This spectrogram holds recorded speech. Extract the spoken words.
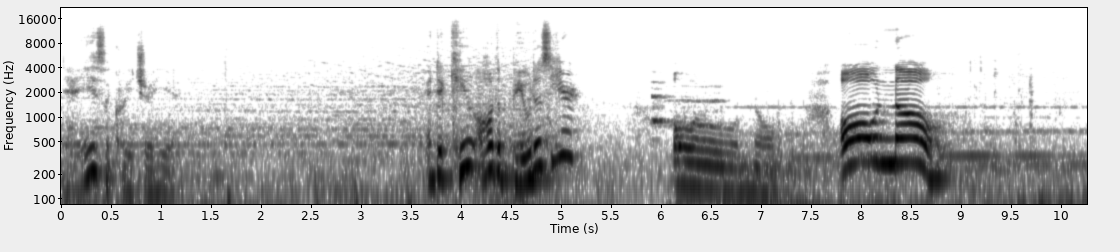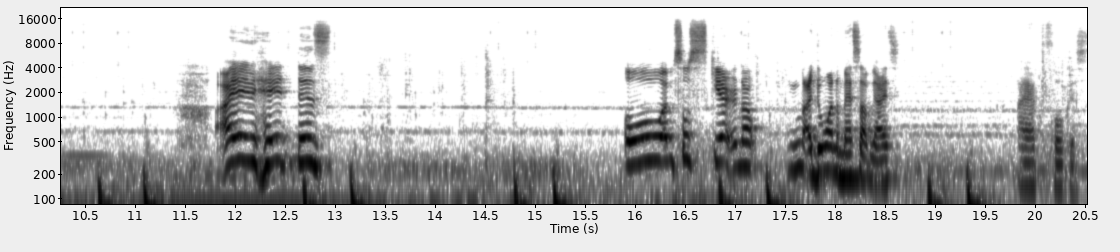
There is a creature here. And they kill all the builders here? Oh no. Oh no! I hate this. Oh, I'm so scared now. Mm, I don't want to mess up, guys. I have to focus.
